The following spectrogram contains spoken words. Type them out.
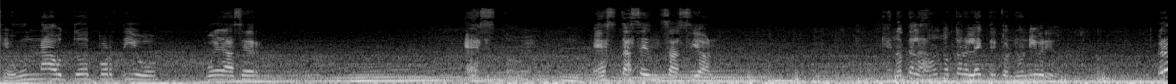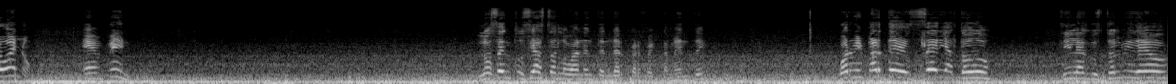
que un auto deportivo puede hacer esto, esta sensación que no te la da un motor eléctrico ni un híbrido. Pero bueno, en fin. Los entusiastas lo van a entender perfectamente. Por mi parte, sería todo. Si les gustó el video,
